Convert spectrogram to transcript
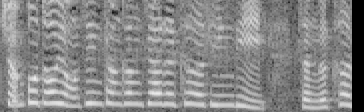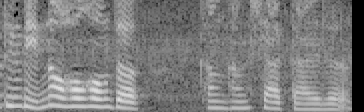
全部都涌进康康家的客厅里。整个客厅里闹哄哄的，康康吓呆了，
